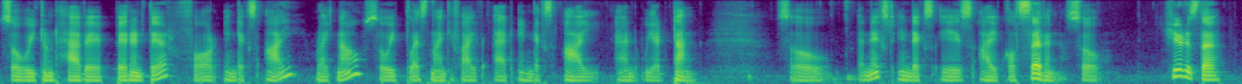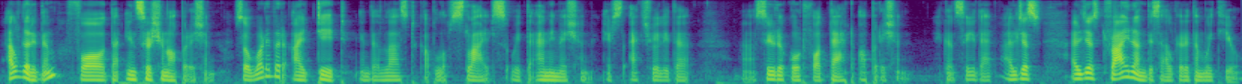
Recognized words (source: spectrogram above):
so we don't have a parent there for index i right now. So we place 95 at index i and we are done. So the next index is i equals 7 so here is the algorithm for the insertion operation. So whatever I did in the last couple of slides with the animation, it's actually the uh, pseudocode for that operation. You can see that. I'll just I'll just try run this algorithm with you.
